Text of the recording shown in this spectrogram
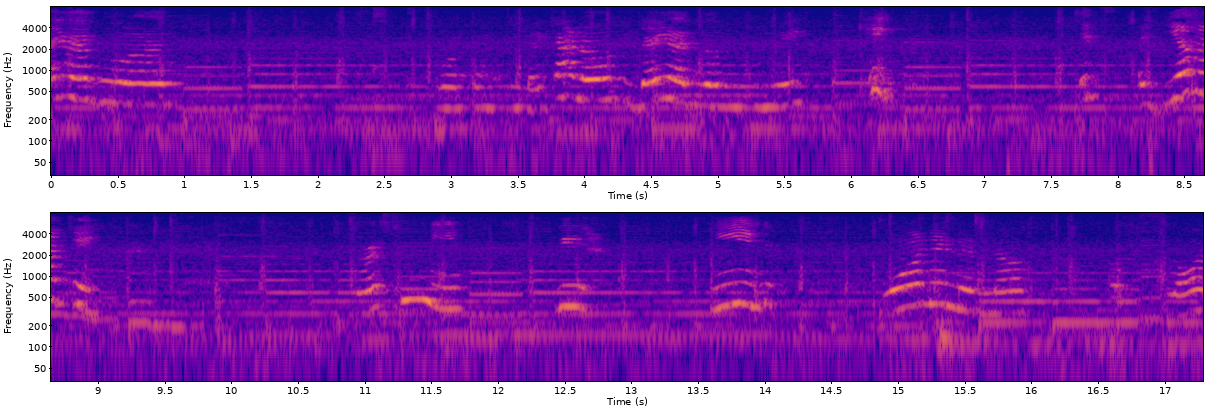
Hi everyone! Welcome to my channel. Today I'm going to make cake. It's a yummy cake. First we need we need one and enough of flour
